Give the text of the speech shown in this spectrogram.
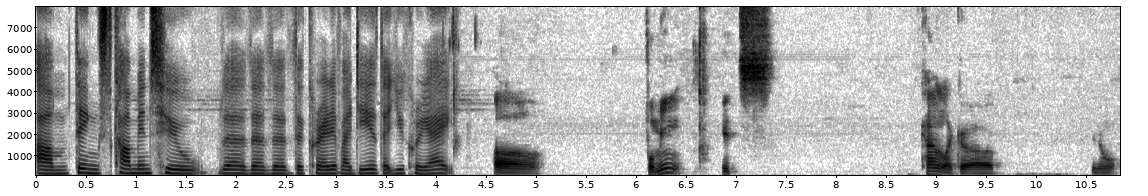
um, things come into the, the, the, the creative ideas that you create. Uh, for me it's kind of like a you know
